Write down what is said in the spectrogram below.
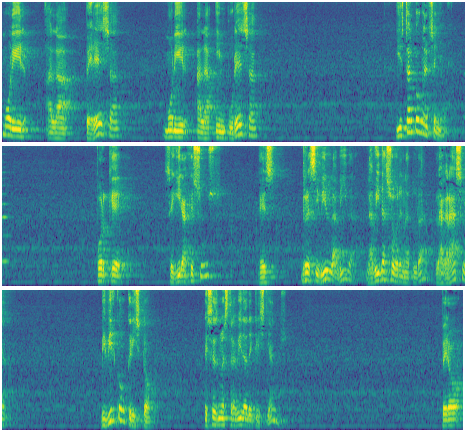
morir a la pereza, morir a la impureza y estar con el Señor. Porque seguir a Jesús es recibir la vida, la vida sobrenatural, la gracia. Vivir con Cristo, esa es nuestra vida de cristianos. Pero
